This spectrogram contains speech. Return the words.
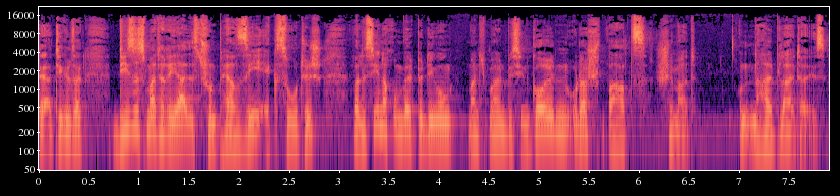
Der Artikel sagt, dieses Material ist schon per se exotisch, weil es je nach Umweltbedingungen manchmal ein bisschen golden oder schwarz schimmert und ein Halbleiter ist.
